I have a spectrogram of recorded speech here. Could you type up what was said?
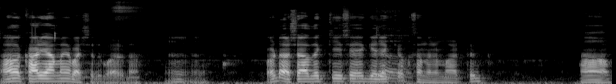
Aa kar yağmaya başladı bu arada. Hı. Orada aşağıdaki şeye gerek yok sanırım artık. Ha,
